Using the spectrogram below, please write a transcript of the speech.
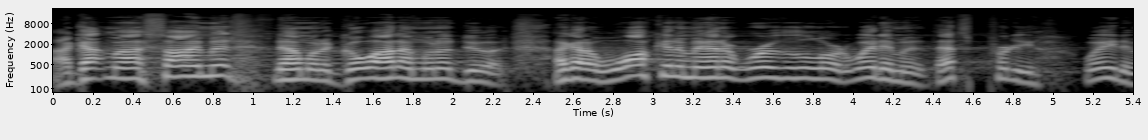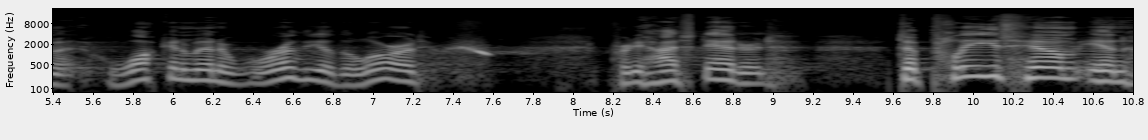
I got my assignment. Now I'm going to go out. I'm going to do it. I got to walk in a manner worthy of the Lord. Wait a minute. That's pretty, wait a minute. Walk in a manner worthy of the Lord. Whew, pretty high standard. To please Him in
